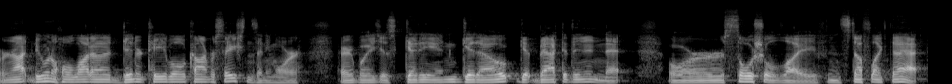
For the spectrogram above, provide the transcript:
we're not doing a whole lot of dinner table conversations anymore. Everybody just get in, get out, get back to the internet or social life and stuff like that.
